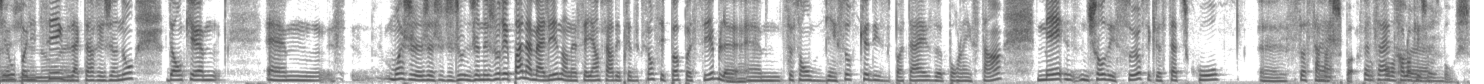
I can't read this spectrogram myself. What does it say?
géopolitique, ouais. des acteurs régionaux. Donc, euh, moi, je, je- je- je ne jouerai pas la maline en essayant de faire des prédictions. C'est pas possible. Euh, ce sont bien sûr que des hypothèses pour l'instant. Mais une chose est sûre, c'est que le statu quo, euh, ça, ça Ben, marche pas. Il va falloir que les euh, choses bougent.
